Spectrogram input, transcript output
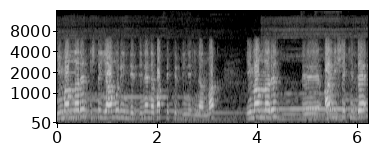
imamların işte yağmur indirdiğine, nebat bitirdiğine inanmak, imamların e, aynı şekilde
